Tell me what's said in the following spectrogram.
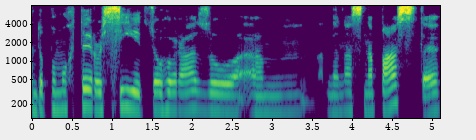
допомогти Росії цього разу ем, на нас напасти?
